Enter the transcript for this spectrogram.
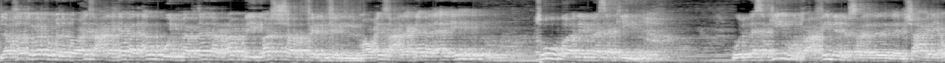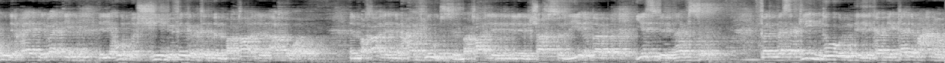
لو خدتوا بالكم من الموعظة على الجبل أول ما ابتدى الرب يبشر في في الموعظة على الجبل قال إيه؟ طوبى للمساكين. والمساكين وأنتم عارفين إن الشعب اليهودي لغاية دلوقتي اليهود ماشيين بفكرة إن البقاء للأقوى البقاء للي معاه فلوس البقاء للشخص اللي يقدر يثبت نفسه فالمساكين دول اللي كان بيتكلم عنهم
